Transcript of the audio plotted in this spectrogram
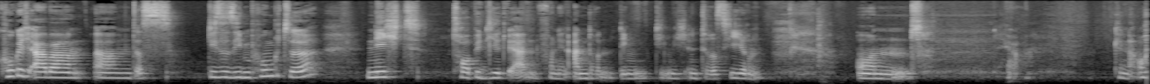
gucke ich aber, ähm, dass diese sieben Punkte nicht torpediert werden von den anderen Dingen, die mich interessieren. Und ja, genau.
